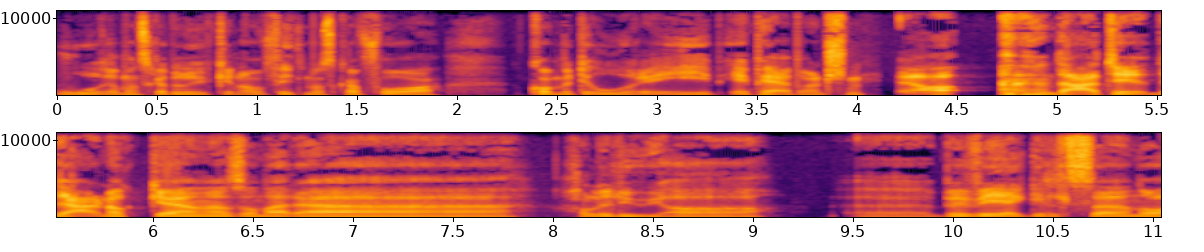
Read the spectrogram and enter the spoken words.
ordet man skal bruke nå hvis man skal få komme til ordet i, i PR-bransjen? Ja, det er, det er nok en sånn derre halleluja-bevegelse nå,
